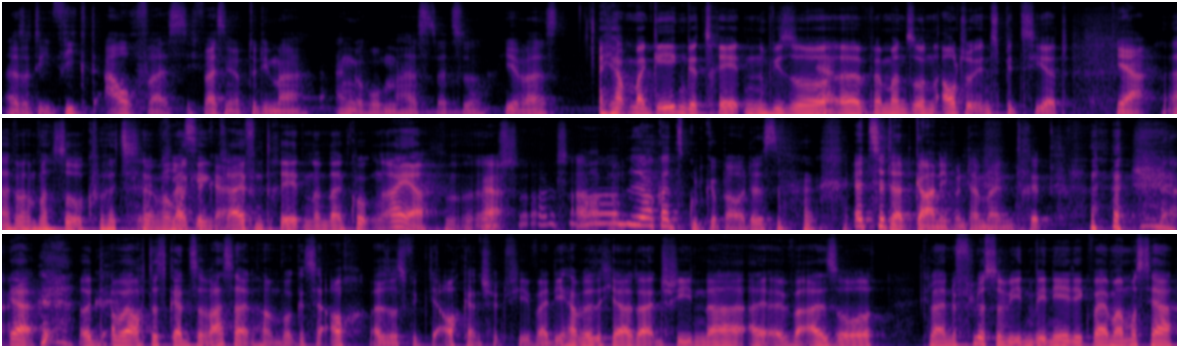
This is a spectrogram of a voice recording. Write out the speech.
Also die wiegt auch was. Ich weiß nicht, ob du die mal angehoben hast, als du hier warst. Ich habe mal gegengetreten, wie so, ja. äh, wenn man so ein Auto inspiziert. Ja. Einfach mal so kurz, Der einfach mal gegen Reifen treten und dann gucken, ah ja, ja. Ist alles ah, ja, ganz gut gebaut ist. er zittert gar nicht unter meinem Tritt. ja, und, aber auch das ganze Wasser in Hamburg ist ja auch, also es wiegt ja auch ganz schön viel, weil die haben sich ja da entschieden, da überall so kleine Flüsse wie in Venedig, weil man muss ja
